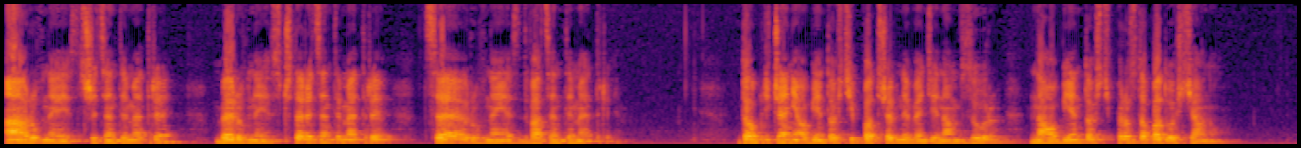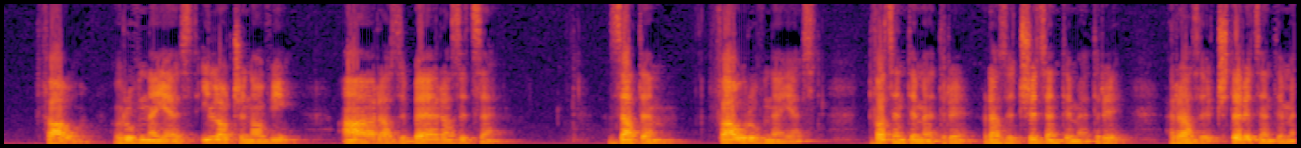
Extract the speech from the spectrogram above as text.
A równe jest 3 cm, B równe jest 4 cm, C równe jest 2 cm. Do obliczenia objętości potrzebny będzie nam wzór na objętość prostopadłościanu. V równe jest iloczynowi A razy B razy C. Zatem V równe jest 2 cm razy 3 cm razy 4 cm,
